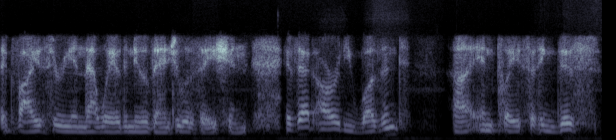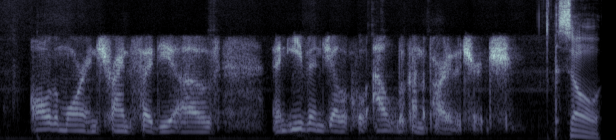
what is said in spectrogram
advisory in that way of the new evangelization. If that already wasn't uh, in place, I think this all the more enshrines this idea of an evangelical outlook on the part of the church. So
